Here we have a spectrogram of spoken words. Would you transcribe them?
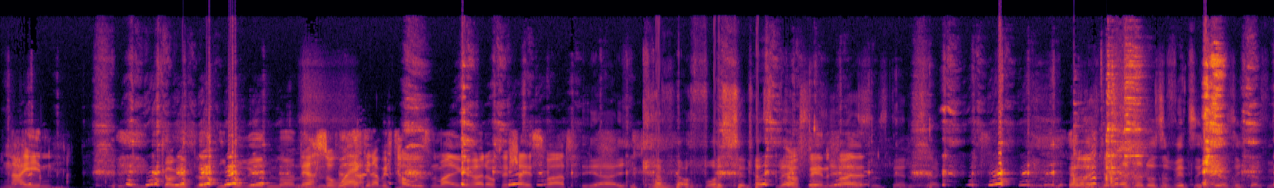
nein. Komm, jetzt lass Nico reden, Mann. Der ist so wack, den habe ich tausendmal gehört auf der Scheißfahrt. Ja, ich kann mir auch vorstellen, dass Max Auf jeden der Fall. Erste ist, der das sagt. Aber es ist einfach nur so witzig, wie er sich dafür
